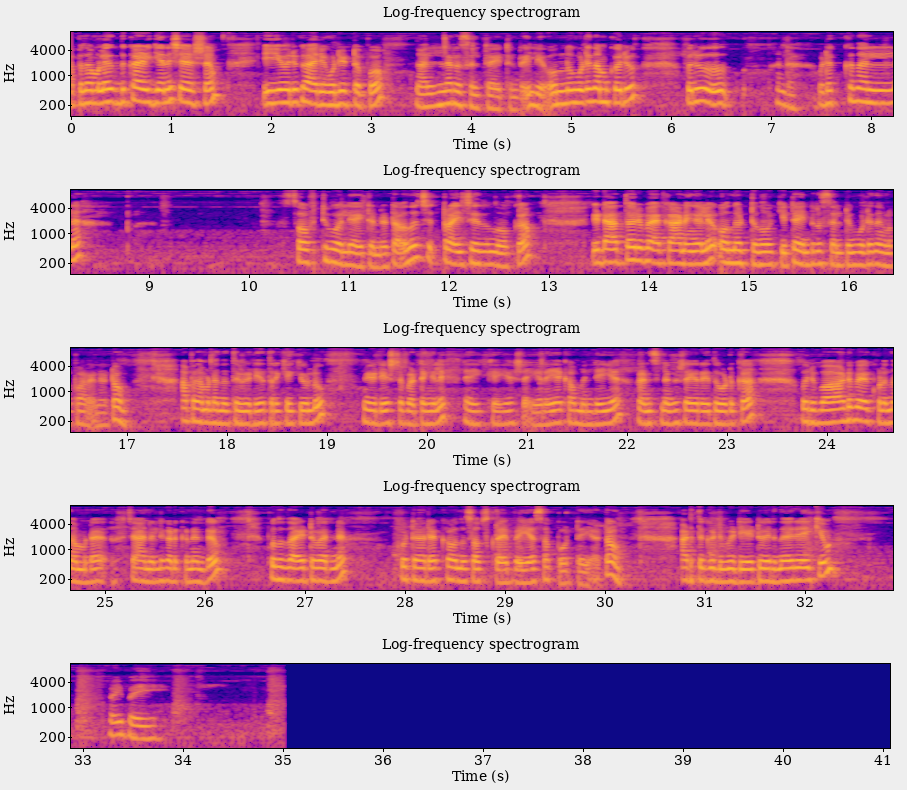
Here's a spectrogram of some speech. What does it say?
അപ്പോൾ നമ്മൾ ഇത് കഴുകിയതിന് ശേഷം ഈ ഒരു കാര്യം കൂടി ഇട്ടപ്പോൾ നല്ല റിസൾട്ട് ആയിട്ടുണ്ട് ഇല്ലേ? ഒന്നും കൂടി നമുക്കൊരു ഒരു എന്താ ഇവിടെയൊക്കെ നല്ല സോഫ്റ്റ് പോലെ ആയിട്ടുണ്ട് കേട്ടോ ഒന്ന് ട്രൈ ചെയ്ത് നോക്കാം. ഇടാത്ത ഒരു ബാക്കാണെങ്കിൽ ഒന്ന് ഇട്ട് നോക്കിയിട്ട് അതിന്റെ റിസൾട്ടും കൂടി നിങ്ങൾ പറയണം കേട്ടോ അപ്പോൾ നമ്മുടെ ഇന്നത്തെ വീഡിയോ അത്രയ്ക്കൊക്കെ ഉള്ളൂ. വീഡിയോ ഇഷ്ടപ്പെട്ടെങ്കിൽ ലൈക്ക് ചെയ്യുക ഷെയർ ചെയ്യുക കമന്റ് ചെയ്യുക ഫ്രണ്ട്സിനൊക്കെ ഷെയർ ചെയ്ത് കൊടുക്കുക. ഒരുപാട് ബാക്കുകൾ നമ്മുടെ ചാനലിൽ കിടക്കുന്നുണ്ട്. പുതുതായിട്ട് വരുന്ന കൂട്ടുകാരൊക്കെ ഒന്ന് സബ്സ്ക്രൈബ് ചെയ്യുക സപ്പോർട്ട് ചെയ്യുക കേട്ടോ അടുത്ത ഗുഡ് വീഡിയോ ആയിട്ട് വരുന്നവരേക്കും. Bye bye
